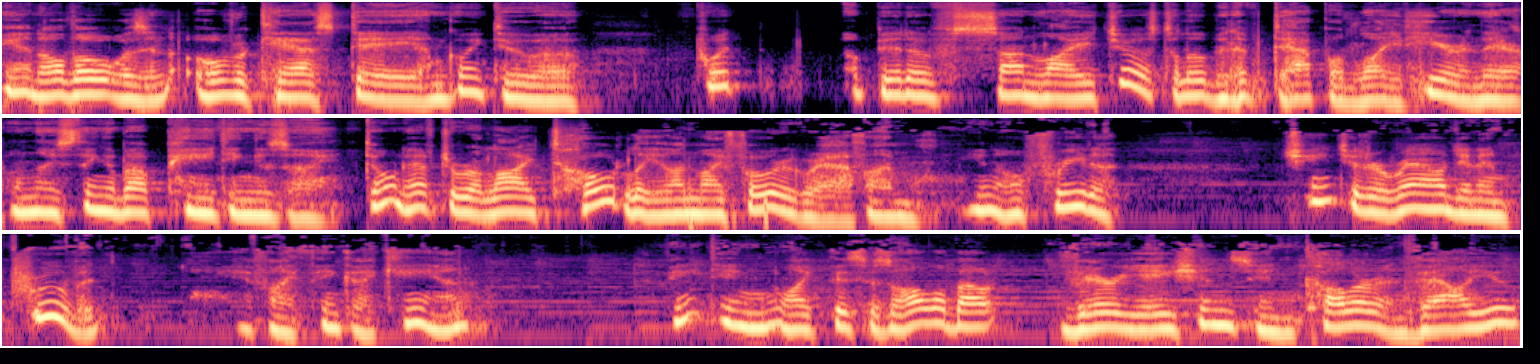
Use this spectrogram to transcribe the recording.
And although it was an overcast day, I'm going to uh, put a bit of sunlight, just a little bit of dappled light here and there. One nice thing about painting is I don't have to rely totally on my photograph. I'm, you know, free to change it around and improve it if I think I can. Painting like this is all about variations in color and value,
